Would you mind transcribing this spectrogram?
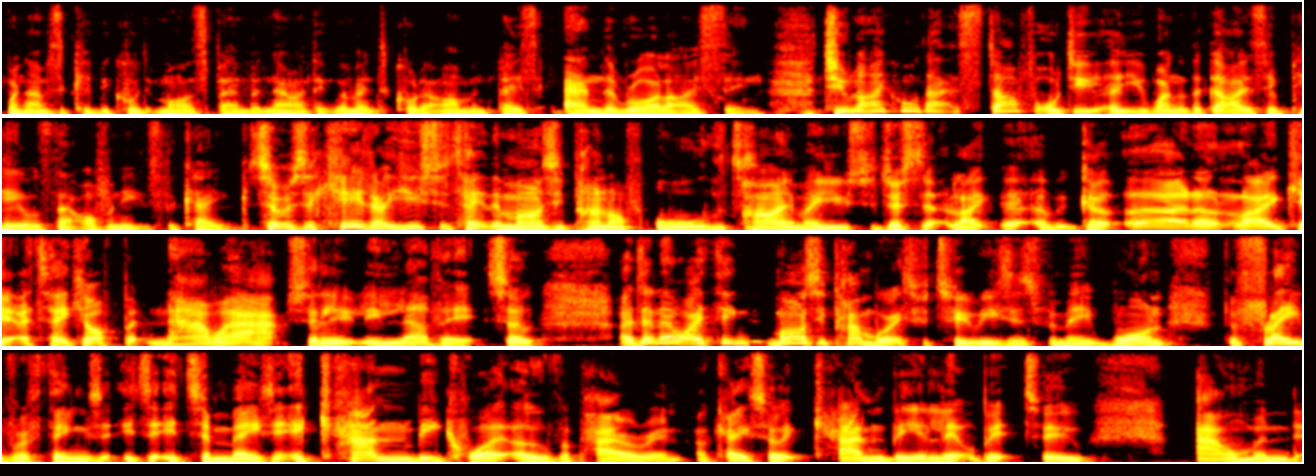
when I was a kid, we called it marzipan, but now I think we're meant to call it almond paste and the royal icing. Do you like all that stuff, or do you, are you one of the guys who peels that off and eats the cake? So as a kid, I used to take the marzipan off all the time. I used to just uh, like uh, go, I don't like it. I take it off, but now I absolutely love it. So I don't know. I think marzipan works for two reasons for me. One, the flavour of things is it's amazing. It can be quite overpowering. Okay, so it can be a little bit too almond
